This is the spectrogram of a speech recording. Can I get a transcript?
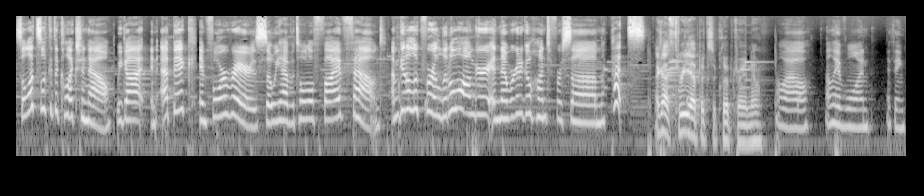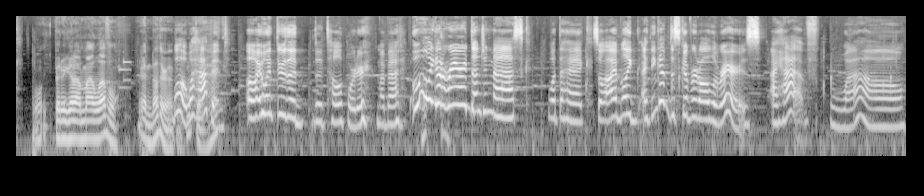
So let's look at the collection now. We got an epic and four rares, so we have a total of five found. I'm gonna look for a little longer and then we're gonna go hunt for some pets. I got three epics equipped right now. Oh, wow, I only have one, I think. Well, you better get on my level. I got another epic. Whoa, what, heck? happened? Oh, I went through the, the teleporter. My bad. Ooh, I got a rare dungeon mask. What the heck? So I'm like, I think I've discovered all the rares. I have. Wow.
